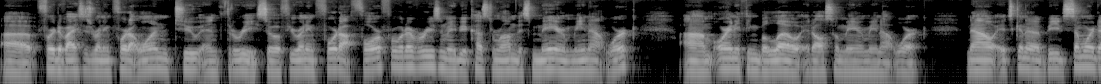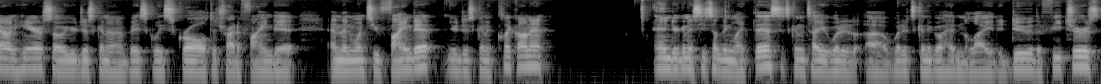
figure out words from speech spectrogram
uh, for devices running 4.1, 2, and 3. So if you're running 4.4 for whatever reason, maybe a custom ROM, this may or may not work. Um, or anything below, it also may or may not work. Now it's gonna be somewhere down here, so you're just gonna basically scroll to try to find it. And then once you find it, you're just gonna click on it and you're gonna see something like this. It's gonna tell you what, it, uh, what it's gonna go ahead and allow you to do, the features,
